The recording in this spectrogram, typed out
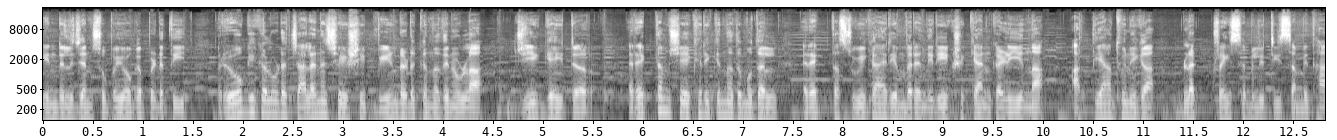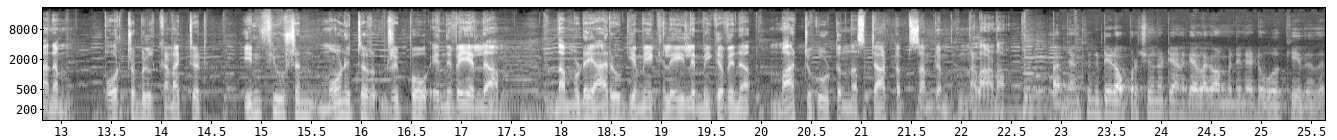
ഇന്റലിജൻസ് ഉപയോഗപ്പെടുത്തി രോഗികളുടെ ചലനശേഷി വീണ്ടെടുക്കുന്നതിനുള്ള ജി ഗേറ്റർ രക്തം ശേഖരിക്കുന്നത് മുതൽ രക്തസ്വീകാര്യം വരെ നിരീക്ഷിക്കാൻ കഴിയുന്ന അത്യാധുനിക ബ്ലഡ് ട്രേസബിലിറ്റി സംവിധാനം portable connected infusion monitor Drippo എന്നിവയെല്ലാം നമ്മുടെ ആരോഗ്യ മേഖലയിലെ മികവിന് മാറ്റുകൂട്ടുന്ന സ്റ്റാർട്ടപ്പ് സംരംഭങ്ങളാണ്. ഞങ്ങൾക്ക് കിട്ടിയ ഒരു ഓപ്പർച്യൂണിറ്റിയാണ് കേരള ഗവൺമെന്റിനായിട്ട് വർക്ക് ചെയ്തത്.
